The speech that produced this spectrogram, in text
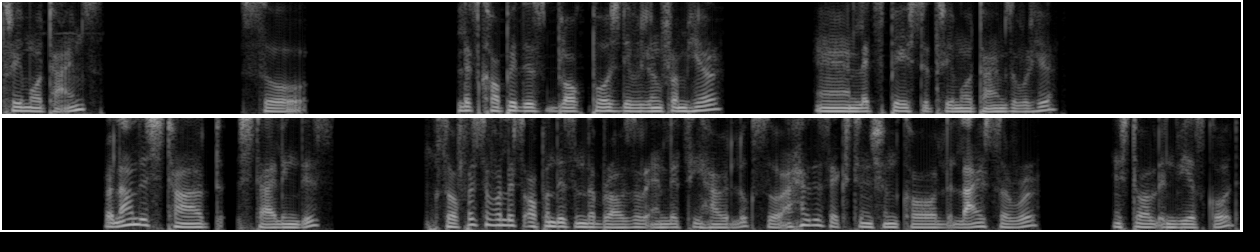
three more times. So let's copy this blog post division from here and let's paste it three more times over here. Right now let's start styling this. So first of all, let's open this in the browser and let's see how it looks. So I have this extension called live server installed in VS Code.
